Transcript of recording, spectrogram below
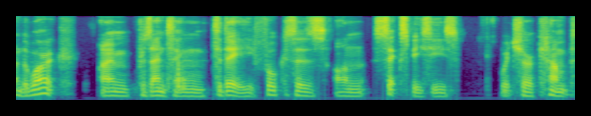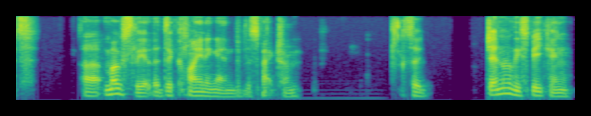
And the work I'm presenting today focuses on six species which are camped uh, mostly at the declining end of the spectrum. So, generally speaking,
